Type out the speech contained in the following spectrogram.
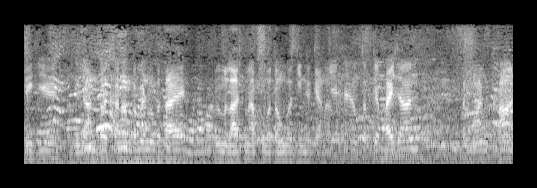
देखिए जो जानता है उसका नाम कमेंट में बताए फिर मैं लास्ट में आपको बताऊँगा कि इनका क्या नाम ये है हम सबके भाईजान सलमान खान।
